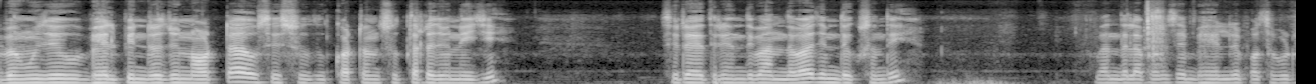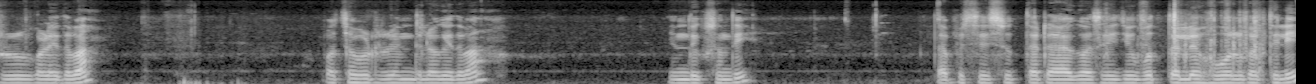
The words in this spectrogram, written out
एवं मुझे भेल पिन्र जो नटा आ कटन सूताटा जो नहीं ସେଇଟା ଏଥିରେ ଏମିତି ବାନ୍ଧିଦେବା ଯେମିତି ଦେଖୁଛନ୍ତି ବାନ୍ଧିଦେଲା ପରେ ସେ ଭେଲ୍ରେ ପଛପଟରୁ ଗଳେଇଦେବା ପଛପଟରୁ ଏମିତି ଲଗେଇଦେବା ଏମିତି ଦେଖୁଛନ୍ତି ତାପରେ ସେ ସୂତାଟା ଆଗ ସେଇ ଯେଉଁ ବୋତଲରେ ହୋଲ୍ କରିଥିଲି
